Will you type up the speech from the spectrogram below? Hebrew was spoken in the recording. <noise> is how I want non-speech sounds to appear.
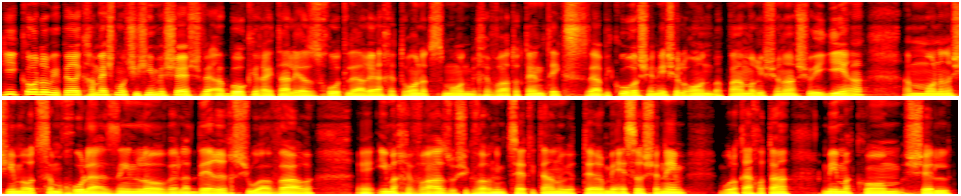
גיקונומי, פרק 566, והבוקר הייתה לי הזכות לארח את רון עצמון מחברת אותנטיקס. זה הביקור השני של רון, בפעם הראשונה שהוא הגיע, המון אנשים מאוד שמחו להאזין לו ולדרך שהוא עבר אה, עם החברה הזו, שכבר נמצאת איתנו יותר מעשר שנים, והוא לקח אותה ממקום של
